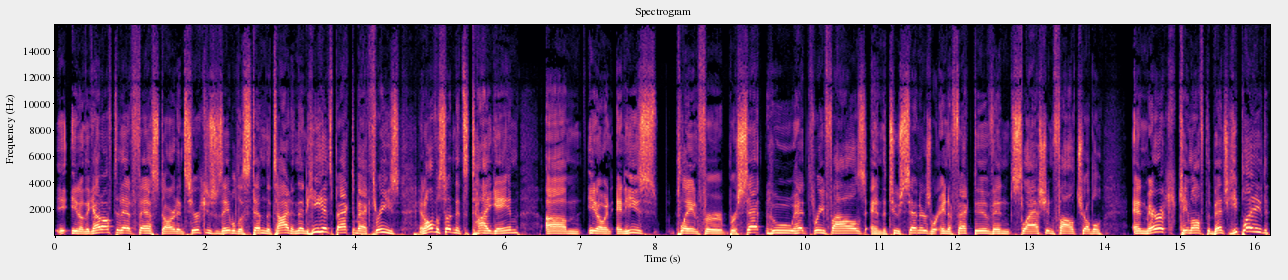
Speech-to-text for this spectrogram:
you know they got off to that fast start, and Syracuse was able to stem the tide, and then he hits back to back threes, and all of a sudden it's a tie game. Um, you know, and and he's playing for Brissett, who had three fouls, and the two centers were ineffective and slash in foul trouble. And Marek came off the bench. He played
